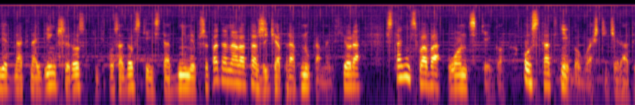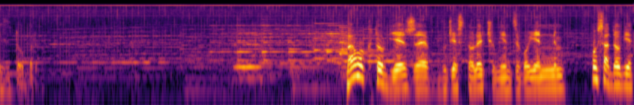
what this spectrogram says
Jednak największy rozkwit posadowskiej stadniny przypada na lata życia prawnuka Melchiora Stanisława Łąckiego, ostatniego właściciela tych dóbr. Mało kto wie, że w dwudziestoleciu międzywojennym w Posadowie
